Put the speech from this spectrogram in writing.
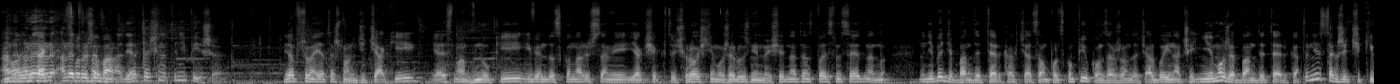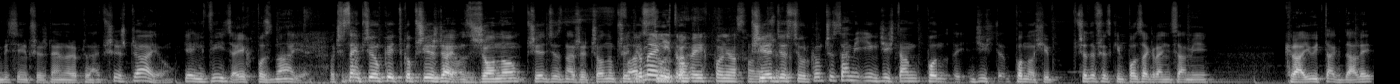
Ale, oni ale, tak ale, ale proszę podchodzą. pana, ja też się na to nie piszę. Ja, pana, ja też mam dzieciaki, ja jest, mam wnuki i wiem doskonale czasami, jak się ktoś rośnie, może różnie myśleć. Natomiast powiedzmy sobie jedno, no, no nie będzie bandyterka chciała całą polską piłką zarządzać, albo inaczej, nie może bandyterka. To nie jest tak, że ci kibice nie przyjeżdżają na reprezentację, przyjeżdżają. Ja ich widzę, ja ich poznaję. Bo czasami przyjadą, tylko przyjeżdżają z żoną, przyjedzie z narzeczoną, przyjedzie z córką. trochę ich poniosło. Przyjedzie z córką, czasami ich gdzieś tam pon, gdzieś ponosi, przede wszystkim poza granicami kraju i tak dalej.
